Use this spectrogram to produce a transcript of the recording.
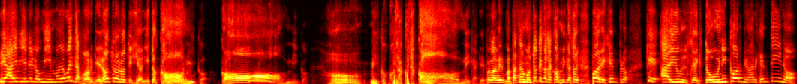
Y ahí viene lo mismo de vuelta, porque el otro notición, y esto es cósmico, cósmico cosas, cosas cósmicas, que después va a haber, pasan un montón de cosas cósmicas hoy. Por ejemplo, que hay un sexto unicornio argentino.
